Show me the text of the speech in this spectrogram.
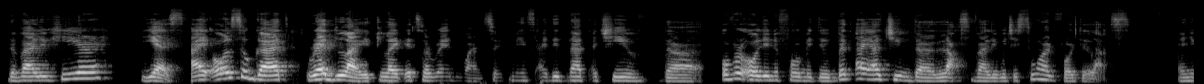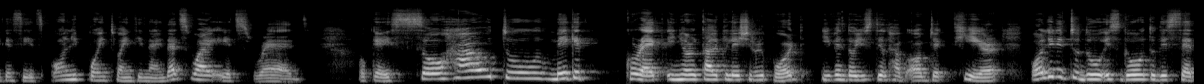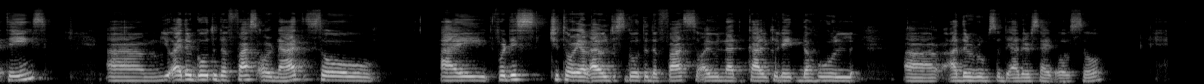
the value here. Yes, I also got red light, like it's a red one. So it means I did not achieve the overall uniformity, but I achieved the lux value, which is 240 lux. And you can see it's only 0.29. That's why it's red. Okay, so how to make it correct in your calculation report, even though you still have object here, all you need to do is go to these settings. Um, you either go to the fast or not. So I for this tutorial, I will just go to the fast, so I will not calculate the whole uh, other rooms on the other side also.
